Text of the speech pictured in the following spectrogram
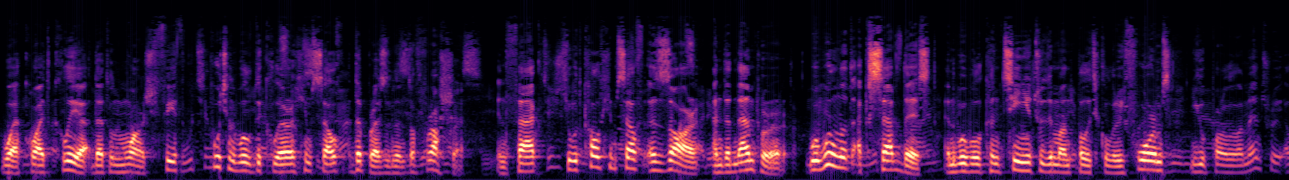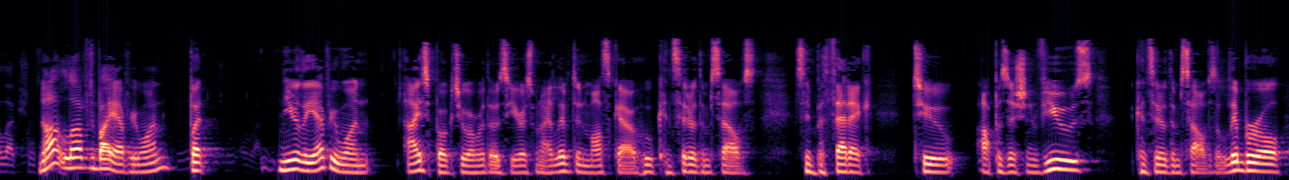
We are quite clear that on March 5th, Putin will declare himself the president of Russia. In fact, he would call himself a czar and an emperor. We will not accept this, and we will continue to demand political reforms, new parliamentary elections. Not loved by everyone, but nearly everyone I spoke to over those years when I lived in Moscow who consider themselves sympathetic to opposition views, consider themselves a liberal,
